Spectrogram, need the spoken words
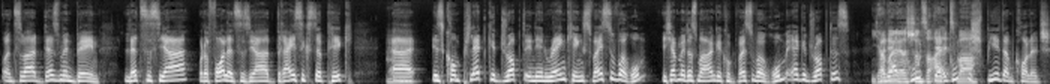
Und zwar Desmond Bain. Letztes Jahr oder vorletztes Jahr, 30. Pick, mhm. äh, ist komplett gedroppt in den Rankings. Weißt du warum? Ich habe mir das mal angeguckt. Weißt du, warum er gedroppt ist? Ja, weil, weil er gut, schon so alt hat gut war. gespielt am College.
